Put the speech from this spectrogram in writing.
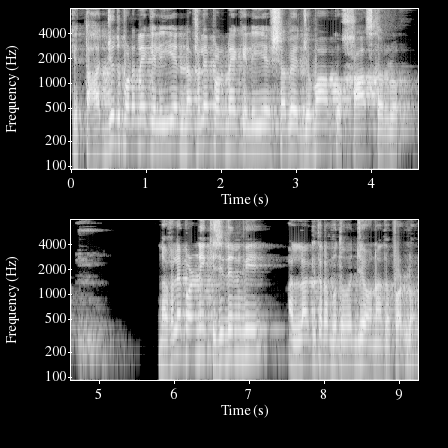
کہ تحجد پڑھنے کے لیے، نفلیں پڑھنے کے لیے شب جمعہ کو خاص کر لو۔ نفلیں پڑھنی کسی دن بھی، اللہ کی طرف متوجہ ہونا تو پڑھ لو۔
